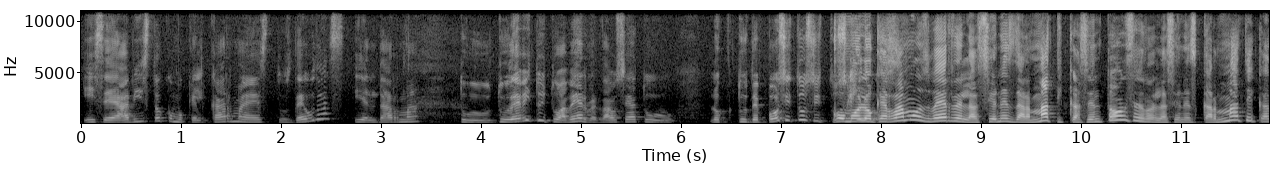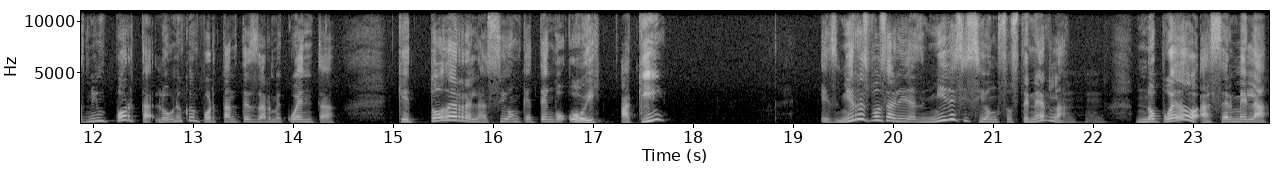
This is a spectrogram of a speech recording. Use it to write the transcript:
y se ha visto como que el karma es tus deudas y el Dharma tu, débito y tu haber, ¿verdad? O sea, tu, tus depósitos y tus Como lo querramos ver, relaciones dharmáticas, entonces relaciones karmáticas, no importa, lo único importante es darme cuenta que toda relación que tengo hoy, aquí, es mi responsabilidad, es mi decisión sostenerla. No puedo hacérmela,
